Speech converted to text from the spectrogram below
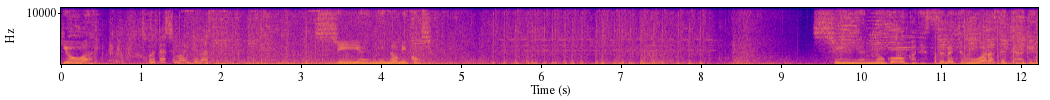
弱い。私も行けます。深淵に飲み込む。深淵の豪華で全て終わらせてあげる。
